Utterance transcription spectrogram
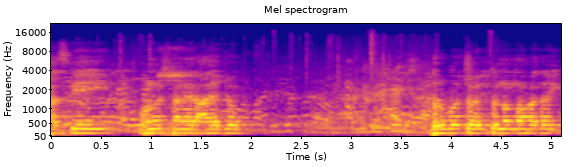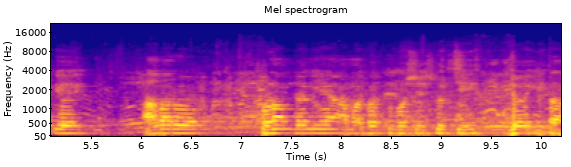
আজকে এই অনুষ্ঠানের আয়োজক ধ্রুব চৈতন্য মহোদয়কে আবারও প্রণাম জানিয়ে আমার বক্তব্য শেষ করছি। জয় গীতা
